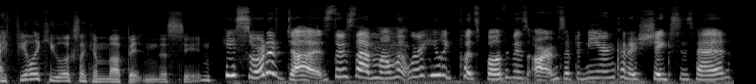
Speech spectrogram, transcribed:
I feel like he looks like a Muppet in this scene. He sort of does. There's that moment where he like puts both of his arms up in the air and kind of shakes his head.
